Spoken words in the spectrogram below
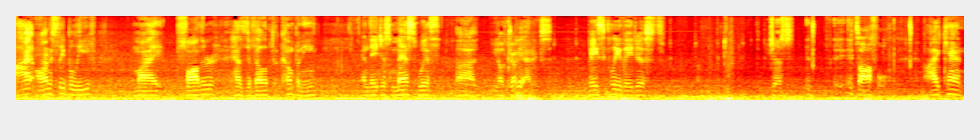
I honestly believe my father has developed a company and they just mess with uh, you know drug addicts basically they just just it's awful i can't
